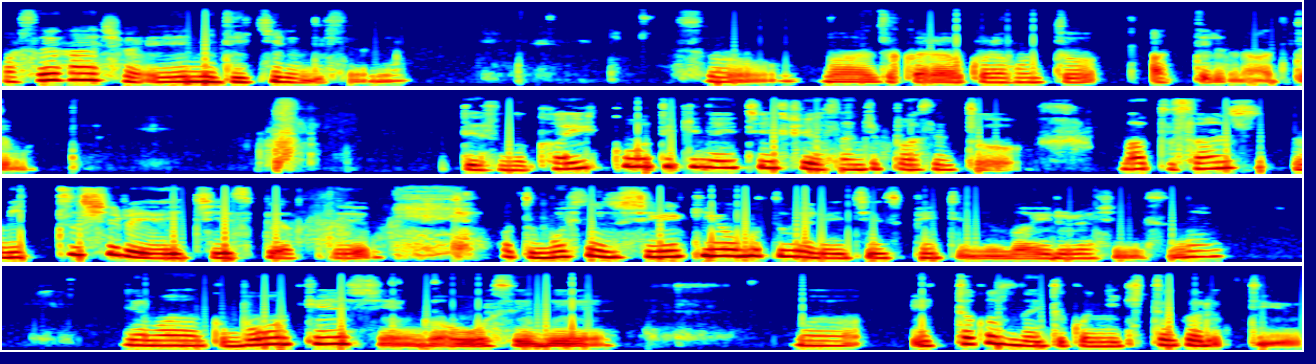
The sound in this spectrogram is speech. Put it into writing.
まあ、そういう話は永遠にできるんですよね。そう。まあ、だからこれ本当合ってるなって思って。で、その開口的な HSP は30%、まあ、あと 3, 3つ種類 HSP あって、あともう一つ刺激を求める HSP っていうのがいるらしいですね。で、まあなんか冒険心が旺盛で、まあ行ったことないとこに行きたがるっていう、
